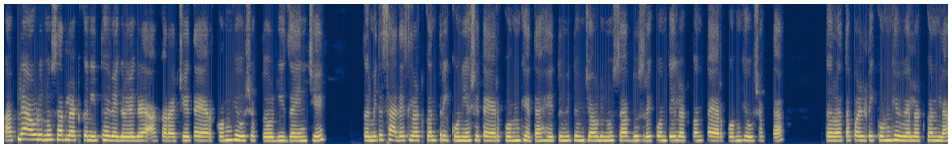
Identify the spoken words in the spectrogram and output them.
आपल्या आवडीनुसार लटकन इथं वेगवेगळ्या आकाराचे तयार करून घेऊ शकतो डिझाईनचे तर मी ते साधेच लटकन त्रिकोणी असे तयार करून घेत आहे. तुम्ही तुमच्या आवडीनुसार दुसरे कोणतेही लटकन तयार करून घेऊ शकता. तर आता पलटी करून घेऊया लटकनला.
